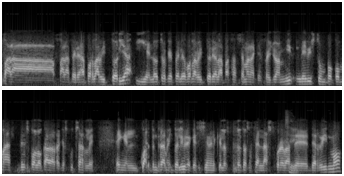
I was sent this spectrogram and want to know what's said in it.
para, para pelear por la victoria y el otro que peleó por la victoria la pasada semana que fue Joan Mir le he visto un poco más descolocado, habrá que escucharle en el cuarto entrenamiento libre que es en el que los pilotos hacen las pruebas sí. de, de, ritmo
